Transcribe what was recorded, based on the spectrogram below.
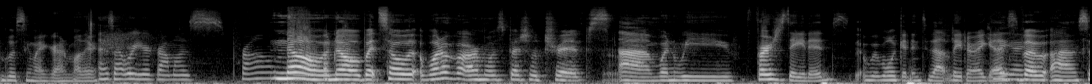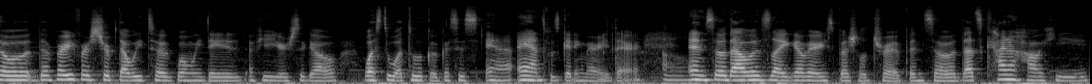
losing my grandmother. Is that where your grandma's from? No, Okay. no, but so one of our most special trips um, when we first dated, we will get into that later, I guess. yeah, but um, so the very first trip that we took when we dated a few years ago was to Huatulco because his aunt was getting married there, Oh. and so that was like a very special trip, and so that's kind of how he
